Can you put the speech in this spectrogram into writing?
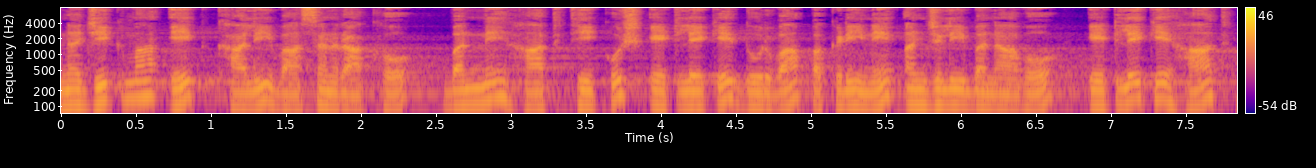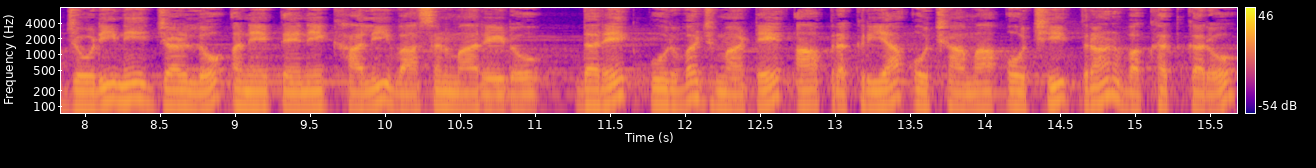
નજીકમાં એક ખાલી વાસણ રાખો, બંને હાથથી કુશ એટલે કે દુર્વા પકડીને અંજલિ બનાવો, એટલે કે હાથ જોડીને જળ લો અને તેને ખાલી વાસણમાં રેડો. દરેક પૂર્વજ માટે આ પ્રક્રિયા ઓછામાં ઓછી ત્રણ વખત કરો.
